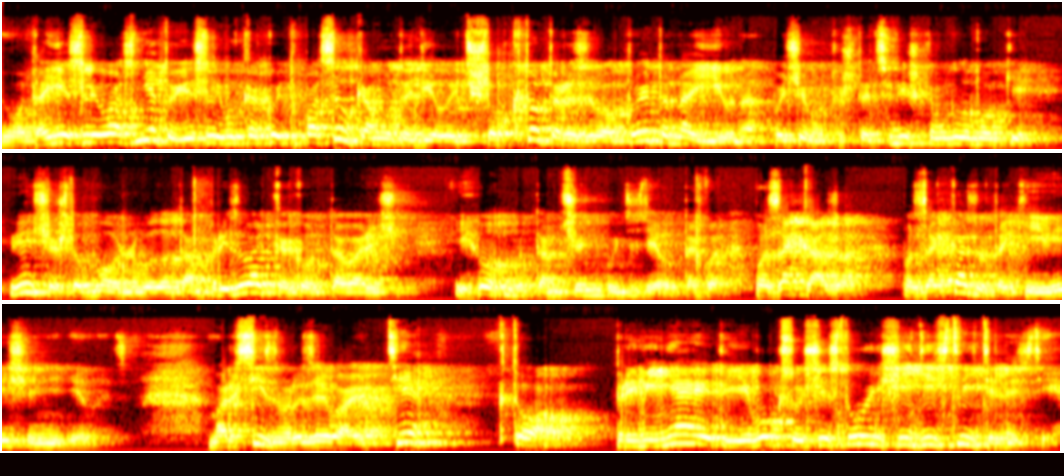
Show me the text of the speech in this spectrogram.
Вот. А если вас нету, если вы какой-то посыл кому-то делаете, чтобы кто-то развивал, то это наивно. Почему? Потому что это слишком глубокие вещи, чтобы можно было там призвать какого-то товарища, и он бы там что-нибудь сделал такое по заказу. По заказу такие вещи не делаются. Марксизм развивают те, кто применяет его к существующей действительности.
